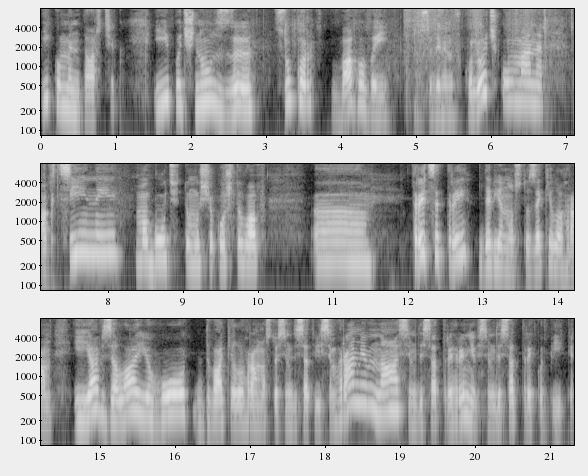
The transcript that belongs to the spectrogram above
і коментарчик. І почну з цукор ваговий. Сюди він в кульочку у мене. Акційний, мабуть, тому що коштував. Е 33,90 за кілограм. І я взяла його 2 кг 178 грамів на 73 гривні 83 копійки.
